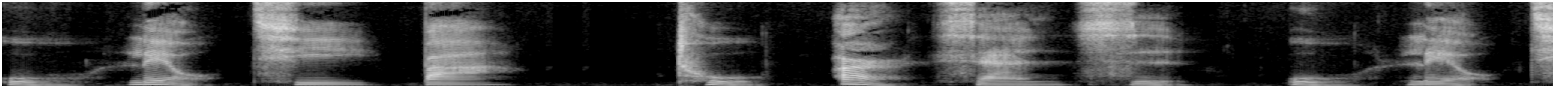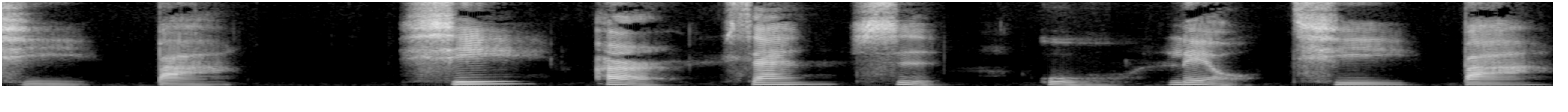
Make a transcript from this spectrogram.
五六。七八，吐二三四五六七八，吸二三四五六七八，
